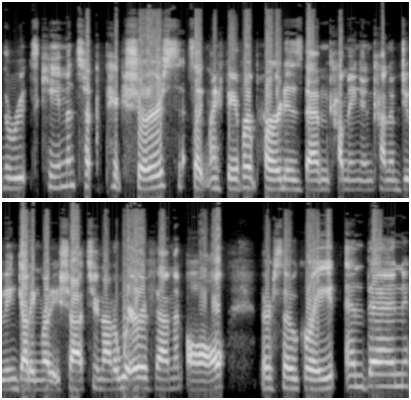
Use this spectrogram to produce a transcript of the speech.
the roots came and took pictures. It's like my favorite part is them coming and kind of doing getting ready shots. You're not aware of them at all. They're so great. And then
